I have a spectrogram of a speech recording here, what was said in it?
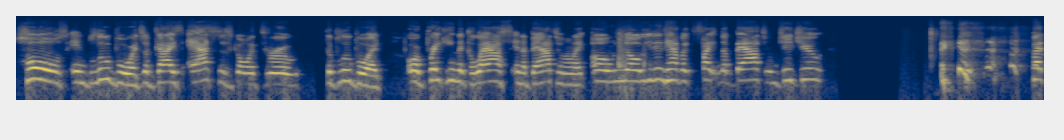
holes in blue boards of guys' asses going through the blue board or breaking the glass in a bathroom. I'm like, oh no, you didn't have a fight in the bathroom, did you? but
